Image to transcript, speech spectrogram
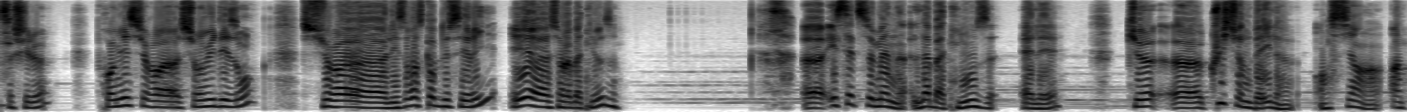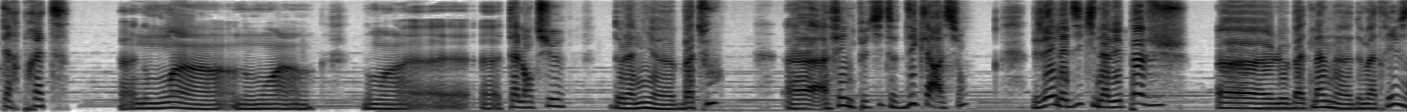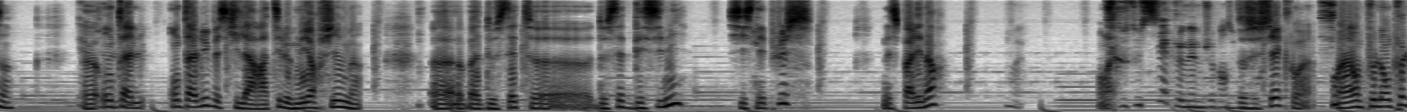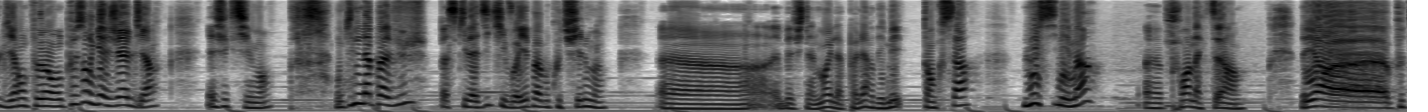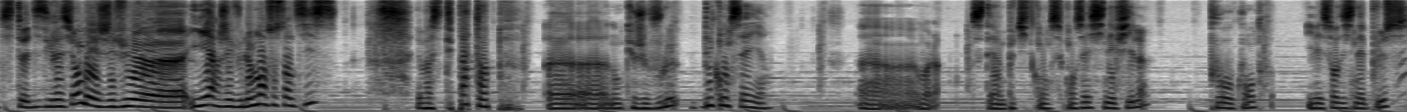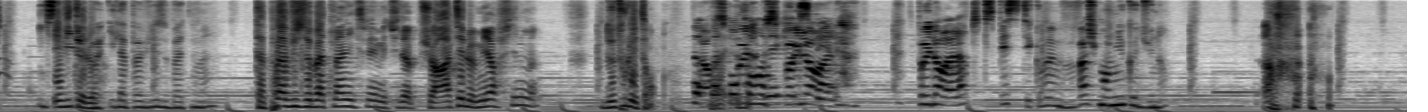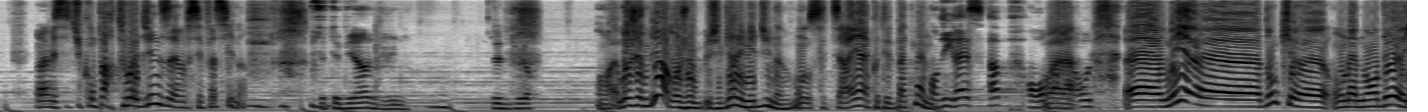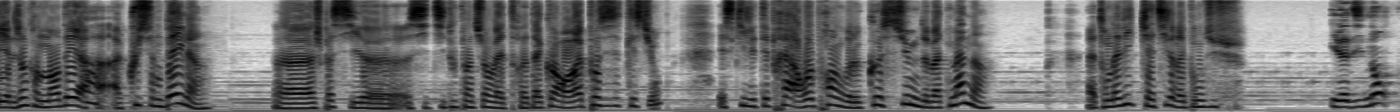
Sachez-le. Premier sur, euh, sur Mudaison, sur euh, les horoscopes de série, et euh, sur la Bat News. Euh, et cette semaine, la Bat News, elle est que euh, Christian Bale, ancien interprète non moins non moins non moins euh, euh, talentueux de l'ami euh, Batou, euh, a fait une petite déclaration. Déjà, il a dit qu'il n'avait pas vu euh, le Batman de Matt Reeves. Euh, honte, à lui, honte à lui parce qu'il a raté le meilleur film euh, bah, de cette euh, de cette décennie, si ce n'est plus, n'est-ce pas, Léna? Ouais. De ce siècle même, je pense. De ce siècle, ouais. Ouais, on peut, on peut le dire, on peut, on peut s'engager à le dire, effectivement. Donc il ne l'a pas vu parce qu'il a dit qu'il voyait pas beaucoup de films. Euh, et ben finalement, il a pas l'air d'aimer tant que ça le cinéma euh, pour un acteur. D'ailleurs, euh, petite digression, mais j'ai vu euh, hier, j'ai vu Le Mans 66. Et ben c'était pas top. Euh, donc je vous le déconseille. Euh, voilà, c'était un petit con- conseil cinéphile pour ou contre. Il est sur Disney+. A évitez-le. Il a pas vu The Batman. T'as pas vu The Batman XP, mais tu, l'as- tu as raté le meilleur film de tous les temps. Alors, spoiler, spoiler, XP. alert- spoiler alert, XP c'était quand même vachement mieux que Dune. hein. Ouais, mais si tu compares tout à Dune, c'est c'est facile. hein. C'était bien, Dune. Vous êtes dur. Ouais, moi j'aime bien, moi j'aime- j'ai bien aimé Dune. Bon, c'est c'est rien à côté de Batman. On digresse, hop, on repart Voilà. sur la route. Euh, mais euh, donc euh, on a demandé, il y a des gens qui ont demandé à, à Christian Bale. Euh, je sais pas si euh, si Titou Peinture va être d'accord, aurait posé cette question. Est-ce qu'il était prêt à reprendre le costume de Batman? À ton avis, qu'a-t-il répondu? Il a dit non.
